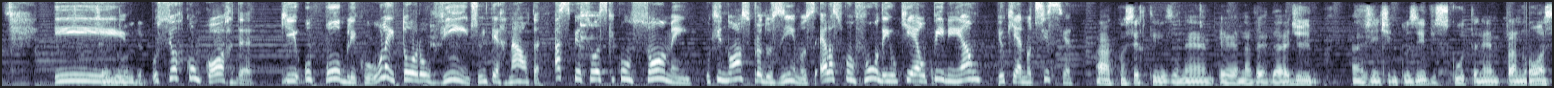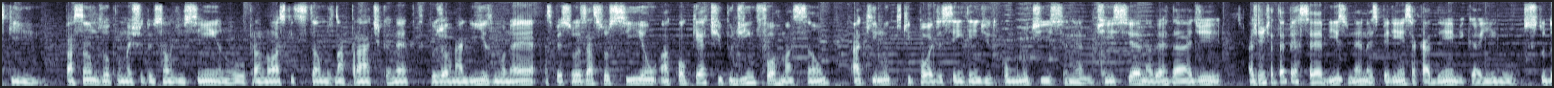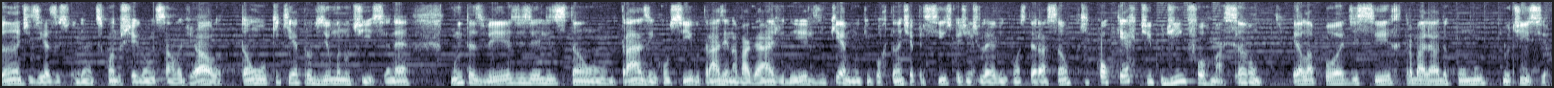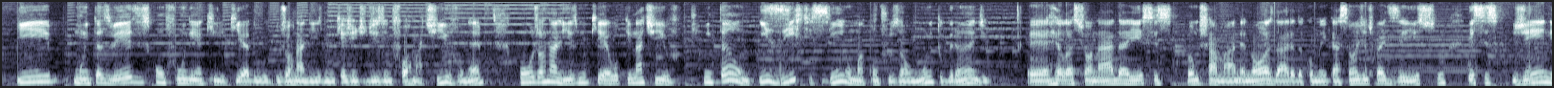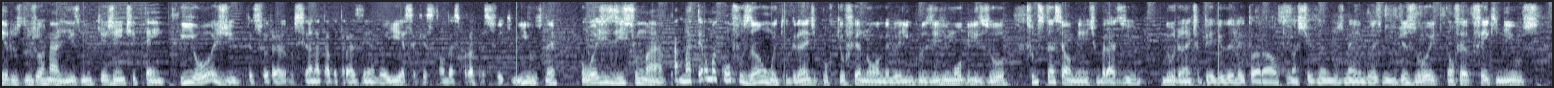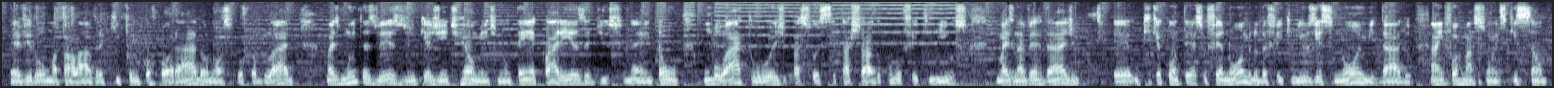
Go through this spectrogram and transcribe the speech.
E o senhor concorda que o público, o leitor, o ouvinte, o internauta, as pessoas que consomem o que nós produzimos, elas confundem o que é opinião e o que é notícia? Ah, com certeza, né? É, na verdade, a gente inclusive escuta, né, para nós que passamos ou para uma instituição de ensino, ou para nós que estamos na prática né, do jornalismo, né, as pessoas associam a qualquer tipo de informação aquilo que pode ser entendido como notícia. Né? Notícia, na verdade, a gente até percebe isso né, na experiência acadêmica e nos estudantes e as estudantes quando chegam em sala de aula. Então, o que, é produzir uma notícia, né? Muitas vezes eles estão trazem consigo, trazem na bagagem deles, o que é muito importante, é preciso que a gente leve em consideração que qualquer tipo de informação ela pode ser trabalhada como notícia. E muitas vezes confundem aquilo que é do, do jornalismo, que a gente diz informativo, né, com o jornalismo que é opinativo. Então, existe sim uma confusão muito grande é, relacionada a esses, vamos chamar, né, nós da área da comunicação, a gente vai dizer isso, esses gêneros do jornalismo que a gente tem. E hoje, a professora Luciana estava trazendo aí essa questão das próprias fake news, né? Hoje existe uma, até uma confusão muito grande, porque o fenômeno, ele inclusive mobilizou substancialmente o Brasil durante o período eleitoral que nós tivemos né, em 2018. Então, fake news é, virou uma palavra que foi incorporada ao nosso vocabulário, mas muitas vezes o que a gente realmente não tem é clareza disso, né? Então, um boato hoje passou a ser taxado como fake news, mas na verdade é, o que, que acontece? O fenômeno da fake news e esse nome dado a informações que são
